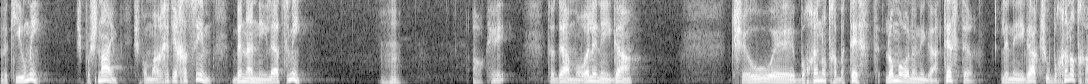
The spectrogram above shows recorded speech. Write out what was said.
וקיומי. יש פה שניים, יש פה מערכת יחסים בין אני לעצמי. אוקיי? אתה יודע, מורה לנהיגה, כשהוא uh, בוחן אותך בטסט, לא מורה לנהיגה, טסטר לנהיגה, כשהוא בוחן אותך,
